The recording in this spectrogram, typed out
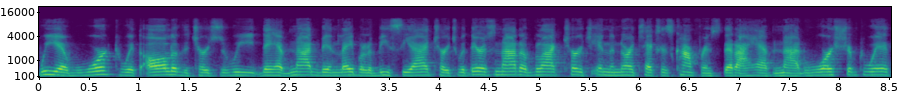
we have worked with all of the churches. We, they have not been labeled a BCI church, but there's not a black church in the North Texas Conference that I have not worshiped with,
